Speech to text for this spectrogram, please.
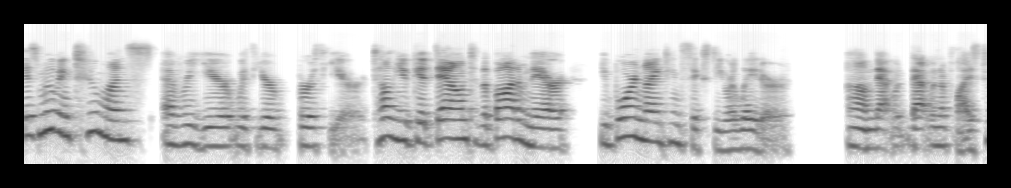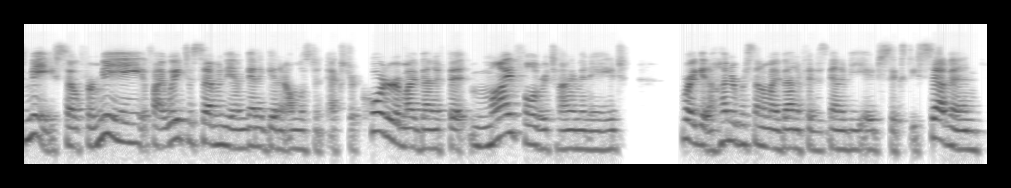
is moving two months every year with your birth year till you get down to the bottom there. You born 1960 or later um, that would that one applies to me. So for me, if I wait to 70, I'm going to get almost an extra quarter of my benefit. My full retirement age, where I get 100% of my benefit, is going to be age 67. If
